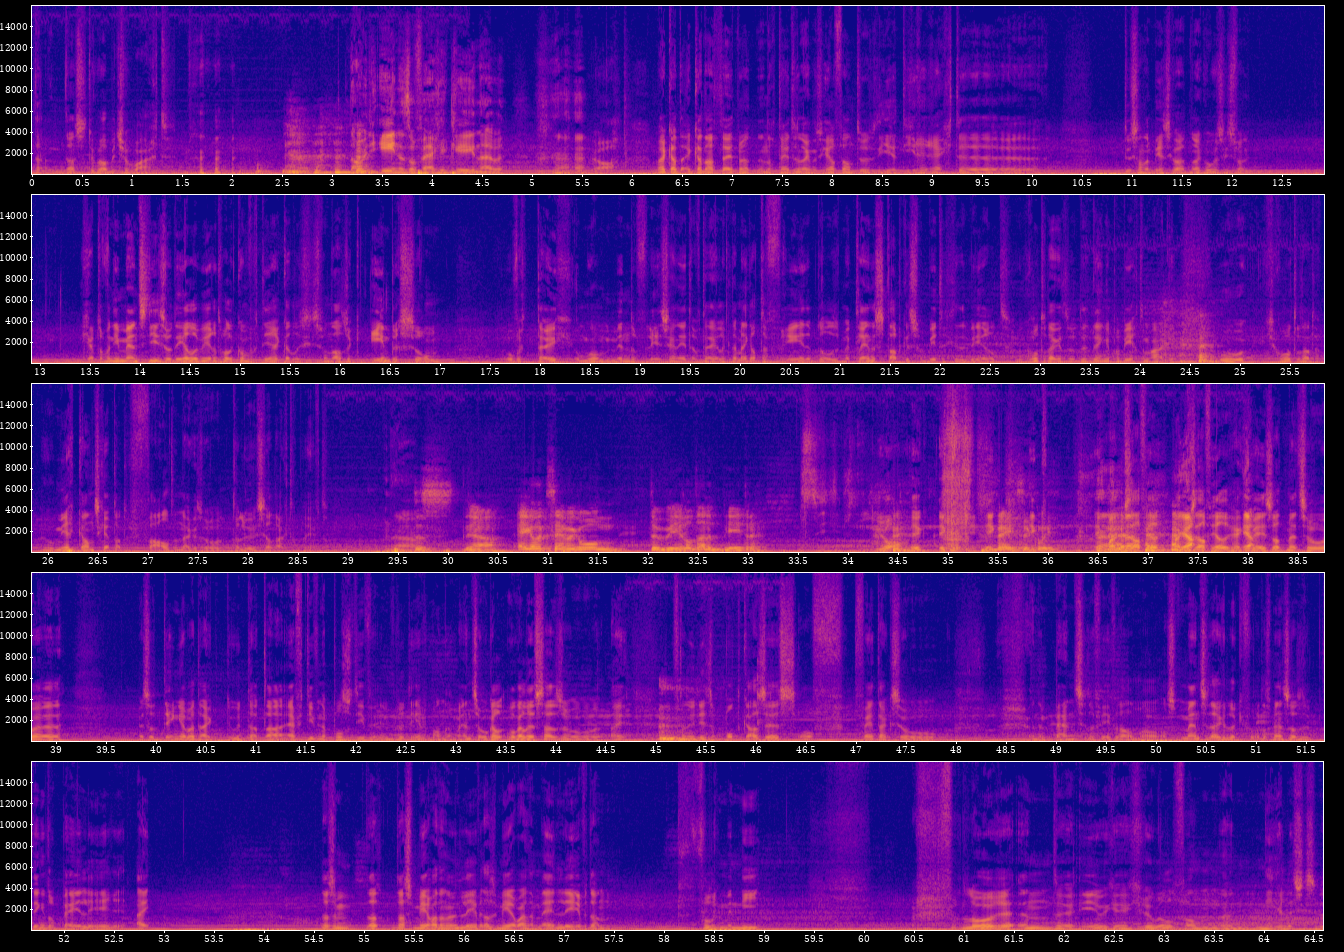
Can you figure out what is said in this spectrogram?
dat, dat is toch wel een beetje waard. Dat we die ene zo ver gekregen hebben. Ja. Maar ik had, ik had de tijd, met- in de tijd toen ik nog heel veel aan die eh, dierenrechten eh toestanden bezig was, dan had ik ook zoiets van... Je hebt toch van die mensen die zo de hele wereld willen converteren. Ik had zoiets van, als ik één persoon overtuig om gewoon minder vlees te gaan eten of dergelijke, dan ben ik al tevreden. Ik bedoel, met kleine stapjes verbetert je de wereld. Hoe groter dat je zo de dingen probeert te maken, hoe, groter dat, hoe meer kans je hebt dat het faalt en dat je zo teleurgesteld achterblijft. Ja. Dus ja, eigenlijk zijn we gewoon de wereld aan het beteren. Ja, ik, ik, ik, ik, Basically. ik, ik mag mezelf heel, ik Ja. mezelf heel graag Ja. dat met zo, eh, met zo dingen wat ik doe, dat dat effectief een positieve invloed heeft op andere mensen. Ook al, ook al is dat zo, of dat nu deze podcast is, of het feit dat ik zo in een band zit of even allemaal. Als mensen daar gelukkig worden, als mensen dat dingen erbij leren, dat, is een, dat, dat is meer wat aan hun leven, dat is meer wat aan mijn leven. Dan voel ik me niet verloren in de eeuwige gruwel van een nihilistische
